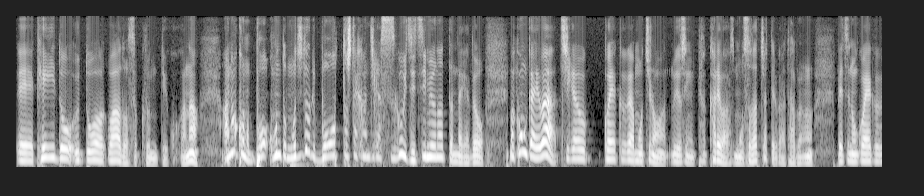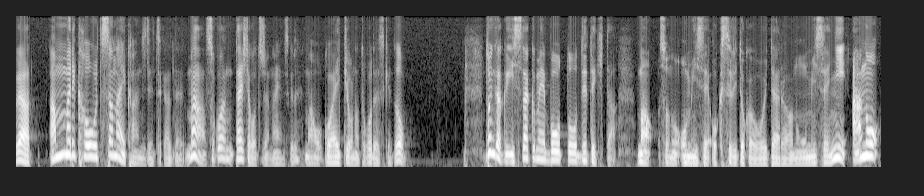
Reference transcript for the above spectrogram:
えーケイド・ウッドワード君っていう子かな。あの子のぼ本当文字通りぼーっとした感じがすごい絶妙だったんだけど、まあ、今回は違う子役がもちろん要するに彼はもう育っちゃってるから多分。別の子役があんまり顔を映さない感じで使ってまあそこは大したことじゃないんですけど、まあ、ご愛嬌なところですけど。とにかく1作目冒頭出てきた、まあ、そのお店お薬とかが置いてあるあのお店にあの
